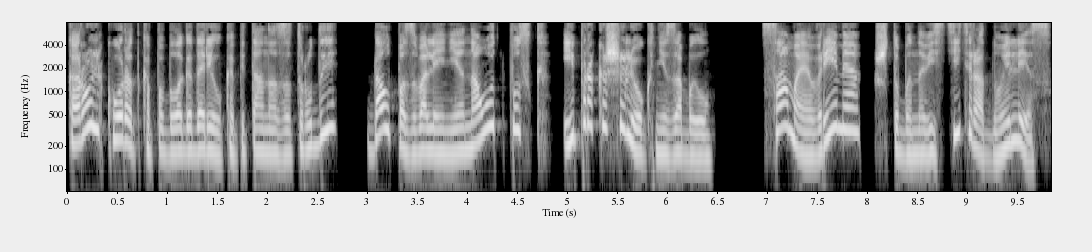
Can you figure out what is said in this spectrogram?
Король коротко поблагодарил капитана за труды, дал позволение на отпуск и про кошелек не забыл. Самое время, чтобы навестить родной лес.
